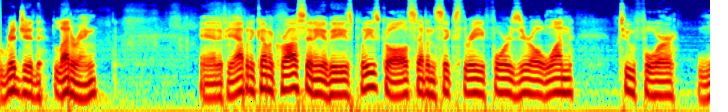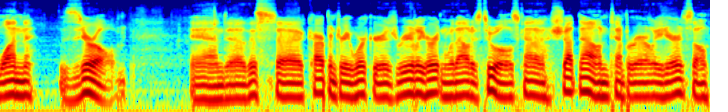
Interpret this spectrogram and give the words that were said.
Ridgid lettering. And if you happen to come across any of these, please call 763 401 2410. And uh, this uh, carpentry worker is really hurting without his tools, kind of shut down temporarily here. So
